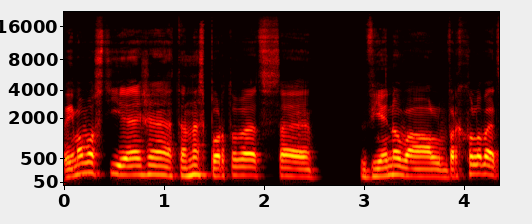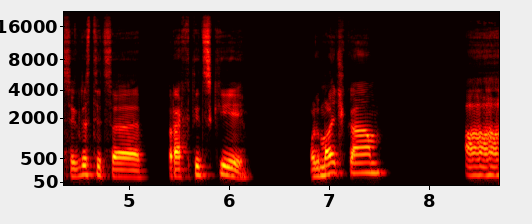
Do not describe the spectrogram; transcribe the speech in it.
Zajímavostí je, že tenhle sportovec se věnoval vrcholové cyklistice prakticky od malička a,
